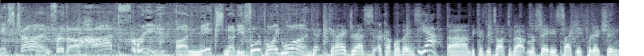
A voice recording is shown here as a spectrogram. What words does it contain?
It's time for the Hot Three on Mix 94.1. Can, can I address a couple things? Yeah. Um, because we talked about Mercedes' psychic prediction.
